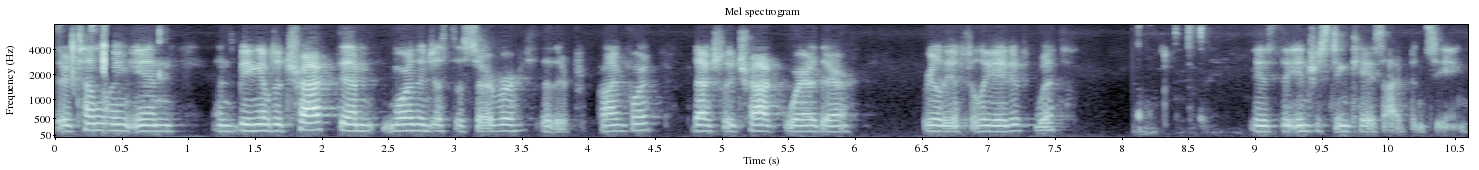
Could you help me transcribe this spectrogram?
They're tunneling in and being able to track them more than just the server that they're primed for, but actually track where they're really affiliated with is the interesting case I've been seeing.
